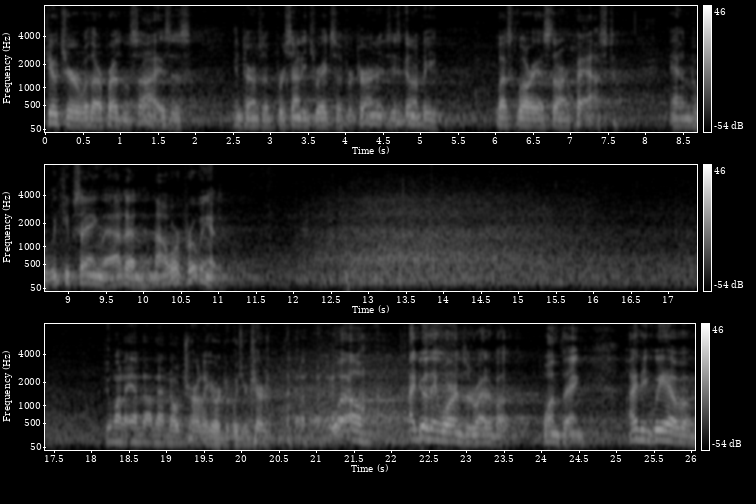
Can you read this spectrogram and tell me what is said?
future with our present size is in terms of percentage rates of return is going to be less glorious than our past. And we keep saying that, and now we're proving it. Do you want to end on that note, Charlie, or would you care to? well, I do think Warren's right about one thing. I think we have a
